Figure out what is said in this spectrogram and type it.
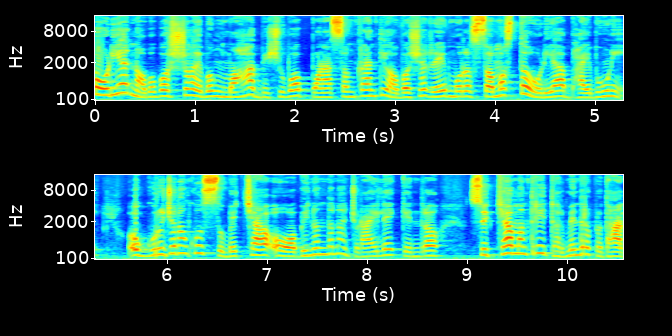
ଓଡ଼ିଆ ନବବର୍ଷ ଏବଂ ମହାବିଷୁବ ପଣା ସଂକ୍ରାନ୍ତି ଅବସରରେ ମୋର ସମସ୍ତ ଓଡ଼ିଆ ଭାଇ ଭଉଣୀ ଓ ଗୁରୁଜନଙ୍କୁ ଶୁଭେଚ୍ଛା ଓ ଅଭିନନ୍ଦନ ଜଣାଇଲେ କେନ୍ଦ୍ର ଶିକ୍ଷାମନ୍ତ୍ରୀ ଧର୍ମେନ୍ଦ୍ର ପ୍ରଧାନ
